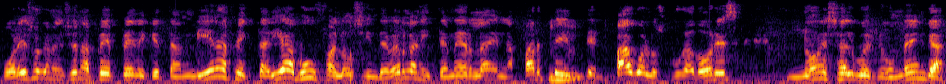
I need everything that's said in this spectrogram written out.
por eso que menciona Pepe, de que también afectaría a Búfalo sin deberla ni temerla, en la parte uh -huh. del pago a los jugadores, no es algo que convenga.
